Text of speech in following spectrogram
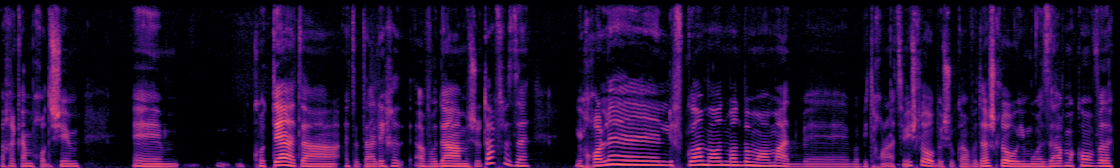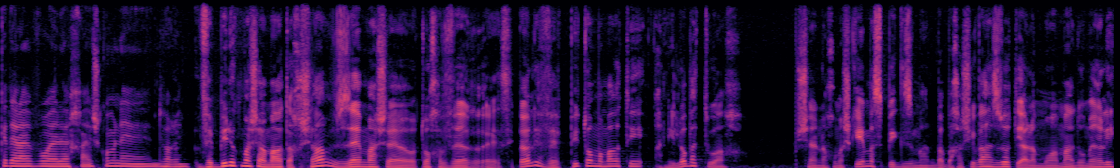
ואחרי כמה חודשים אה, קוטע את, ה, את התהליך העבודה המשותף הזה, יכול אה, לפגוע מאוד מאוד במועמד, בביטחון העצמי שלו, בשוק העבודה שלו, אם הוא עזב מקום עבודה כדי לבוא אליך, יש כל מיני דברים. ובדיוק מה שאמרת עכשיו, זה מה שאותו חבר uh, סיפר לי, ופתאום אמרתי, אני לא בטוח שאנחנו משקיעים מספיק זמן בחשיבה הזאת על המועמד. הוא אומר לי,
